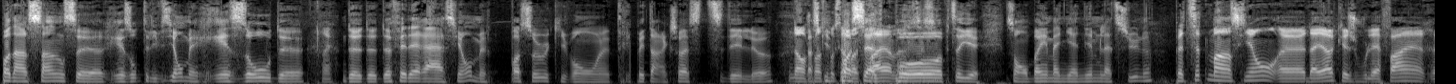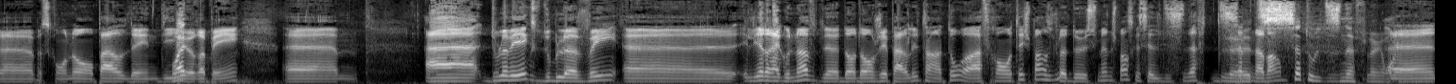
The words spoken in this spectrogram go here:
Pas dans le sens euh, réseau de télévision, mais réseau de, Ouais. de, de, de fédération, mais pas sûr qu'ils vont euh, triper tant que ça à cette idée-là. Non, Parce qu'ils possèdent faire. pas, pis ils sont bien magnanimes là-dessus. Là. Petite mention euh, d'ailleurs que je voulais faire euh, parce qu'on on parle de indie Ouais. européen. À WXW, euh, Ilya Dragunov, de- dont, dont j'ai parlé tantôt, a affronté, je pense, il y a deux semaines, je pense que c'est le 19, 17 le novembre, 17 ou le 19, là. ouais. euh,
